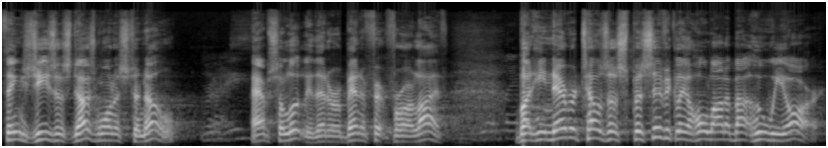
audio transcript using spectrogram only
things Jesus does want us to know, absolutely, that are a benefit for our life. But He never tells us specifically a whole lot about who we are.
